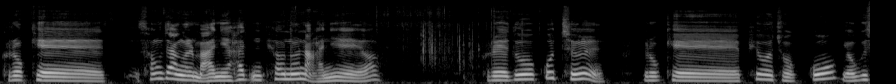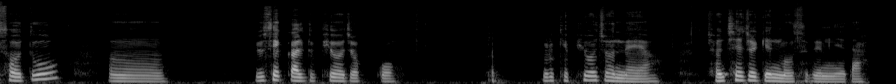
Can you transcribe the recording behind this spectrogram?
그렇게 성장을 많이 한 편은 아니에요. 그래도 꽃을 이렇게 피워줬고 여기서도 어, 요 색깔도 피워줬고 이렇게 피워줬네요. 전체적인 모습입니다.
